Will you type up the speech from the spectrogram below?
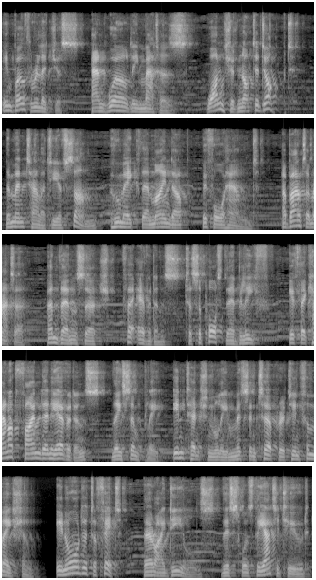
in both religious and worldly matters. One should not adopt the mentality of some who make their mind up beforehand about a matter and then search for evidence to support their belief. If they cannot find any evidence, they simply intentionally misinterpret information in order to fit their ideals. This was the attitude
